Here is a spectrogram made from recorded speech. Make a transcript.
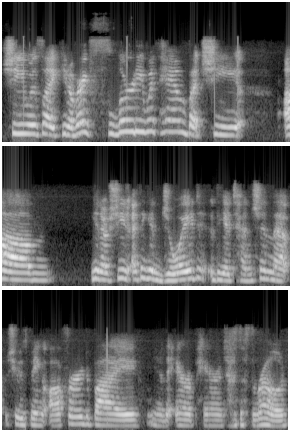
She was like you know very flirty with him, but she um you know, she I think enjoyed the attention that she was being offered by, you know, the heir apparent of the throne,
